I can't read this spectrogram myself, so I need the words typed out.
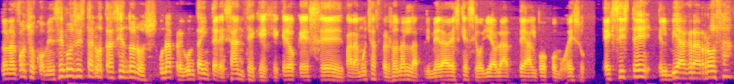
Don Alfonso, comencemos esta nota haciéndonos una pregunta interesante que, creo que es eh, para muchas personas la primera vez que se oye hablar de algo como eso. ¿Existe el Viagra rosa?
